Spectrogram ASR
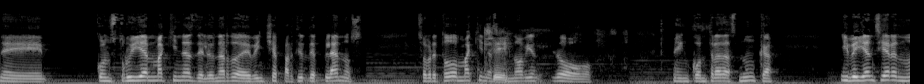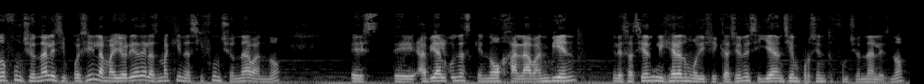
eh, construían máquinas de Leonardo da Vinci a partir de planos, sobre todo máquinas que no habían sido encontradas nunca, y veían si eran o no funcionales, y pues sí, la mayoría de las máquinas sí funcionaban, ¿no? Este, había algunas que no jalaban bien, les hacían ligeras modificaciones y ya eran 100% funcionales, ¿no?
